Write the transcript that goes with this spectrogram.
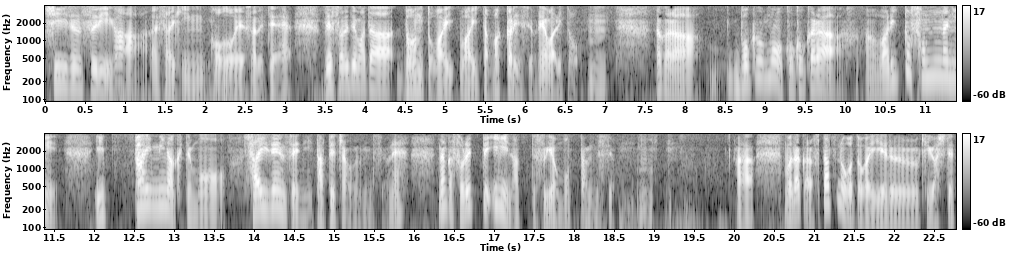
シーズン3が最近放映されて、で、それでまたドンと湧いたばっかりですよね、割と。うん。だから、僕もここから割とそんなにいっぱい見なくても最前線に立てちゃうんですよね。なんかそれっていいなってすげえ思ったんですよ。うん。あまあ、だから2つのことが言える気がして、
